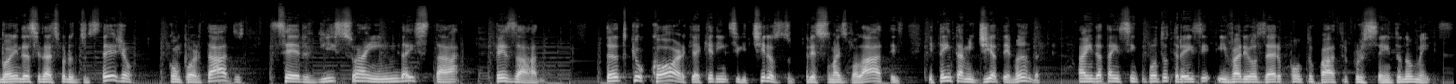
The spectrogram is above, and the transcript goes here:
vendas finais de produtos estejam comportados, serviço ainda está pesado. Tanto que o core, que é aquele índice que tira os preços mais voláteis e tenta medir a demanda, ainda está em 5,3% e variou 0,4% no mês.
